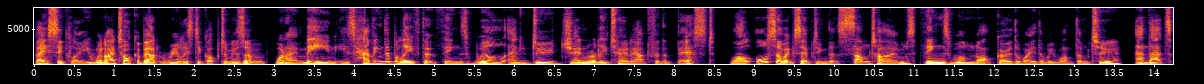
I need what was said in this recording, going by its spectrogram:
Basically, when I talk about realistic optimism, what I mean is having the belief that things will and do generally turn out for the best, while also accepting that sometimes things will not go the way that we want them to, and that's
